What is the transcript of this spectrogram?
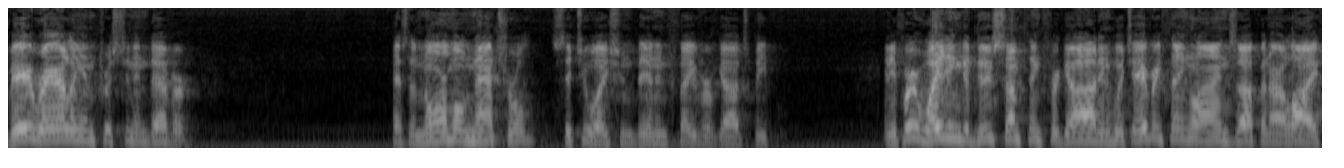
Very rarely in Christian endeavor has the normal, natural situation been in favor of God's people. And if we're waiting to do something for God in which everything lines up in our life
